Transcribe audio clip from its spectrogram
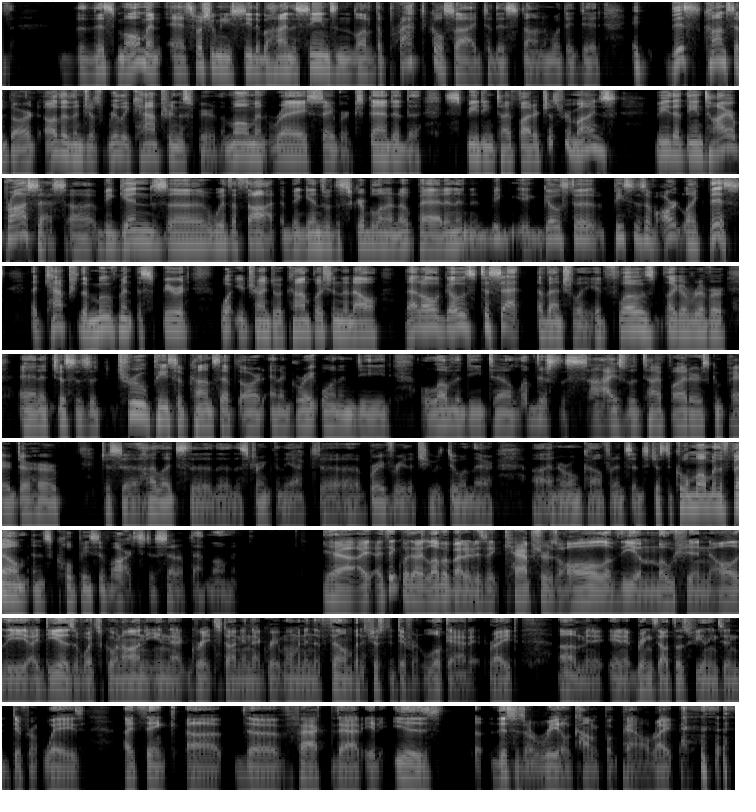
this moment, especially when you see the behind the scenes and a lot of the practical side to this stunt and what they did. It this concept art, other than just really capturing the spirit of the moment, Rey, Saber extended, the speeding TIE fighter, just reminds me that the entire process uh, begins uh, with a thought. It begins with a scribble on a notepad, and then it, be, it goes to pieces of art like this that capture the movement, the spirit, what you're trying to accomplish, and then all that all goes to set eventually. It flows like a river, and it just is a true piece of concept art and a great one indeed. Love the detail. Love just the size of the Tie Fighters compared to her. Just uh, highlights the, the, the strength and the act uh, uh, bravery that she was doing there, uh, and her own confidence. And it's just a cool moment in the film, and it's a cool piece of art to set up that moment. Yeah, I, I, think what I love about it is it captures all of the emotion, all of the ideas of what's going on in that great stunt, in that great moment in the film, but it's just a different look at it, right? Mm-hmm. Um, and, it, and it brings out those feelings in different ways. I think uh, the fact that it is uh, this is a real comic book panel, right?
